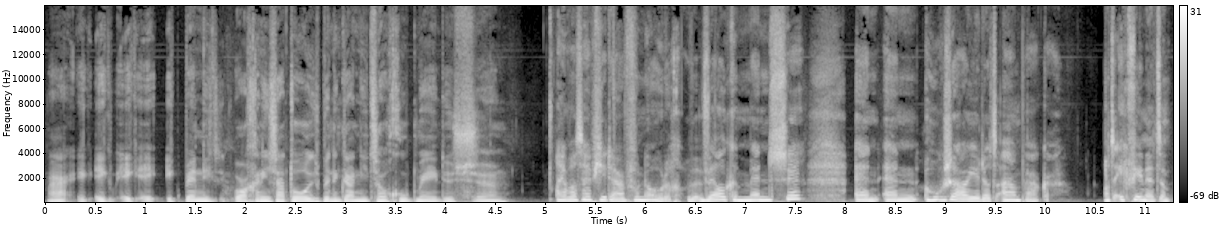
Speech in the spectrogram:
Maar ik, ik, ik, ik, ik ben niet, organisatorisch ben ik daar niet zo goed mee. Dus eh, En wat heb je daarvoor nodig? Welke mensen en, en hoe zou je dat aanpakken? Want ik vind het een,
